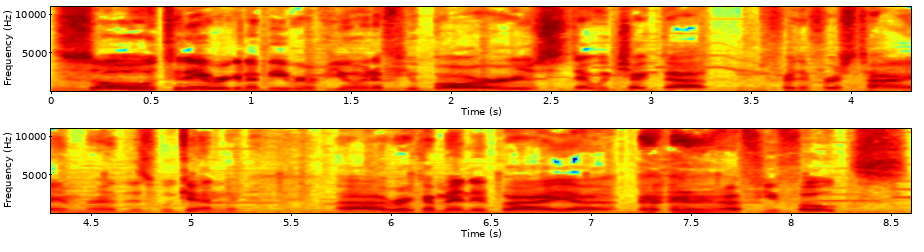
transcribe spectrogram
So today we're gonna be reviewing a few bars that we checked out for the first time uh, this weekend, uh, recommended by uh, a few folks.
